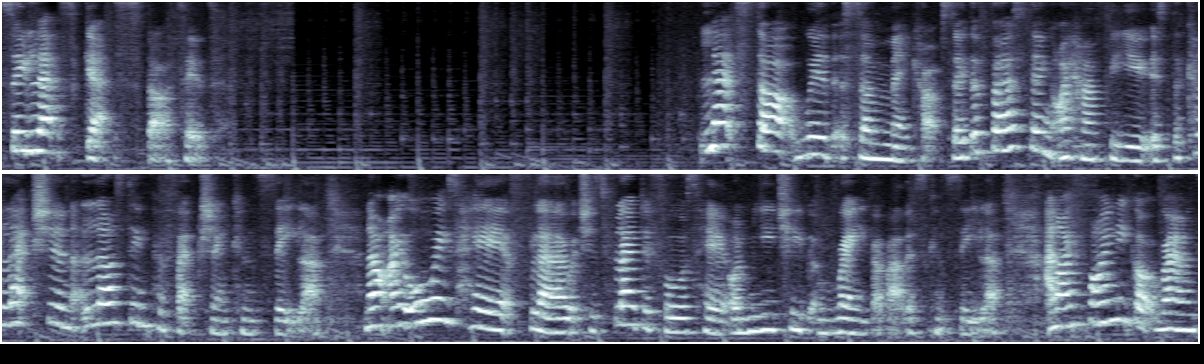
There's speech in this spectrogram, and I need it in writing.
So let's get started. Let's start with some makeup. So the first thing I have for you is the Collection Lasting Perfection Concealer. Now I always hear Fleur, which is Fleur de Force here on YouTube, rave about this concealer. And I finally got round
